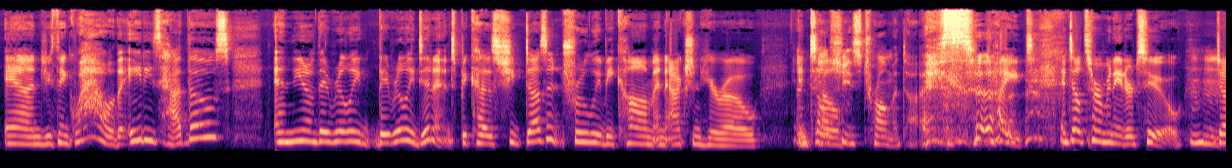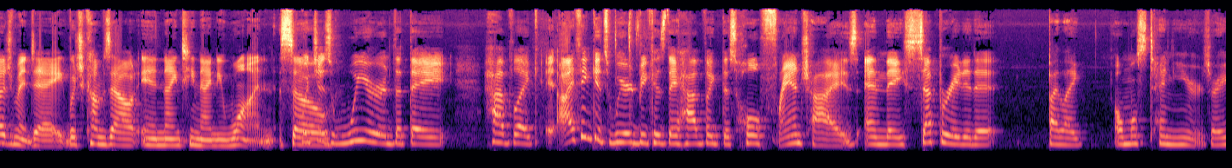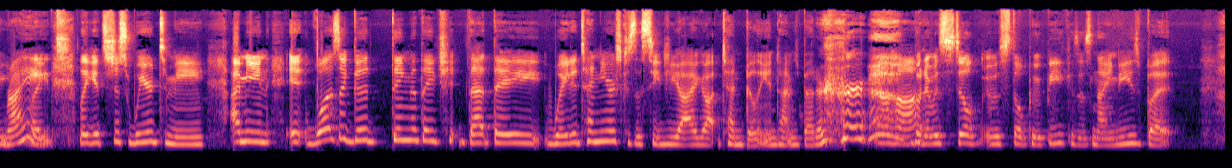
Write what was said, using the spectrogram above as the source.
and you think, "Wow, the 80s had those?" And you know, they really they really didn't because she doesn't truly become an action hero until, until she's traumatized. right. Until Terminator 2, mm-hmm. Judgment Day, which comes out in 1991. So Which is weird that they have like I think it's weird because they have like this whole franchise and they separated it by like almost 10 years right? Right. like, like, it's just weird to me. I mean it was a good thing that they ch- that they waited 10 years because the cgi got 10 billion times better. Uh-huh. but it was still it was still poopy because it's 90s but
